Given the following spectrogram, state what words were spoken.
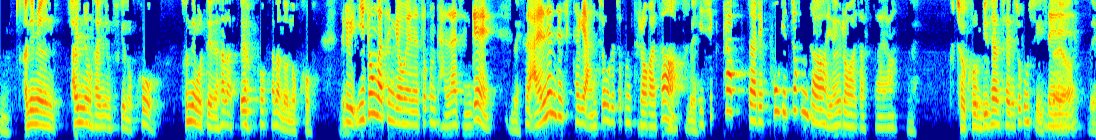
음. 아니면 4인용, 4인용 두 개 놓고 손님 올 때는 하나 빼고 하나 넣어놓고. 그리고 이동 같은 경우에는 조금 달라진 게 네. 그 아일랜드 식탁이 안쪽으로 조금 들어가서 네. 이 식탁 자리 폭이 조금 더 여유로워졌어요. 그쵸. 그런 미세한 차이는 조금씩 있어요. 네. 네.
